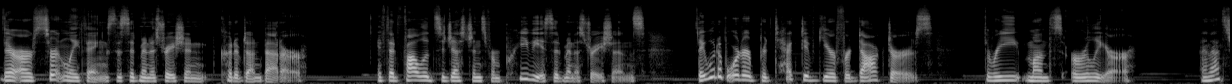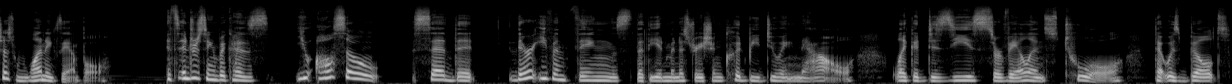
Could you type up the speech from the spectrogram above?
there are certainly things this administration could have done better. If they'd followed suggestions from previous administrations, they would have ordered protective gear for doctors three months earlier. And that's just one example. It's interesting because you also said that there are even things that the administration could be doing now, like a disease surveillance tool that was built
